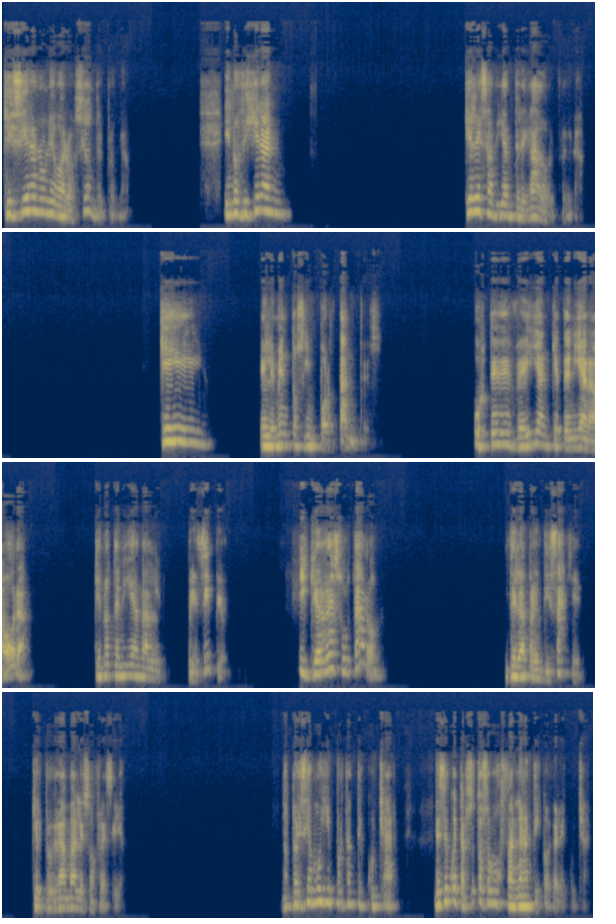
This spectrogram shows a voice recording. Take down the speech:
que hicieran una evaluación del programa y nos dijeran qué les había entregado el programa, qué elementos importantes ustedes veían que tenían ahora, que no tenían al principio, y que resultaron del aprendizaje que el programa les ofrecía. Nos parecía muy importante escuchar. Dense cuenta, nosotros somos fanáticos del escuchar.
